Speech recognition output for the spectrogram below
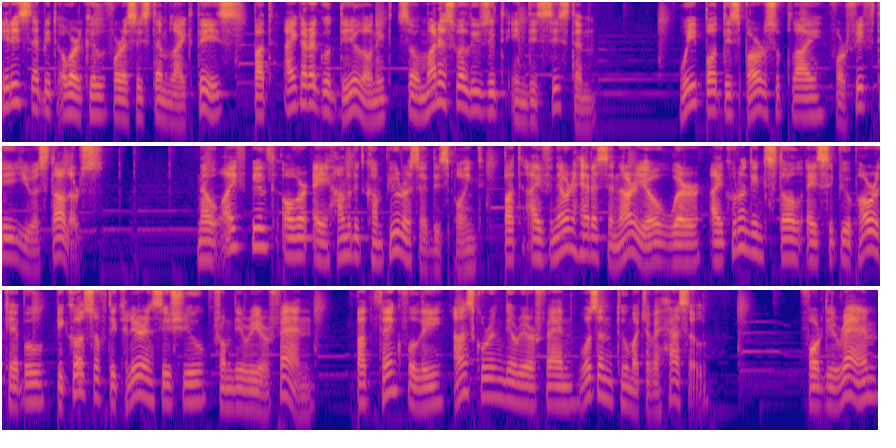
It is a bit overkill for a system like this, but I got a good deal on it, so might as well use it in this system. We bought this power supply for 50 US dollars. Now I've built over a hundred computers at this point, but I've never had a scenario where I couldn't install a CPU power cable because of the clearance issue from the rear fan. But thankfully, unscrewing the rear fan wasn't too much of a hassle. For the RAM,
